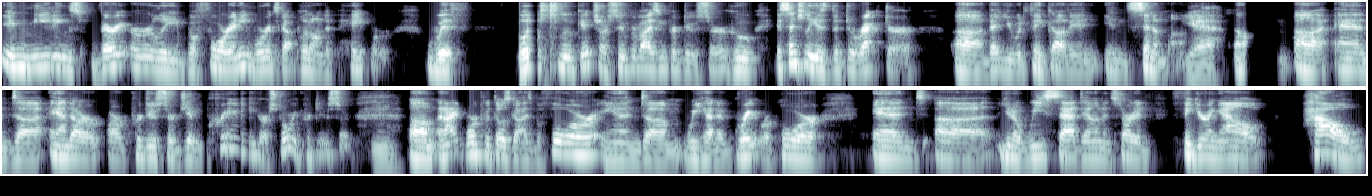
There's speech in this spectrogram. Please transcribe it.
in meetings very early before any words got put onto paper with Butch Lukic, our supervising producer, who essentially is the director uh, that you would think of in in cinema, yeah uh, and uh, and our our producer Jim Krieg, our story producer. Mm. Um, and I'd worked with those guys before, and um, we had a great rapport. And uh, you know, we sat down and started figuring out how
